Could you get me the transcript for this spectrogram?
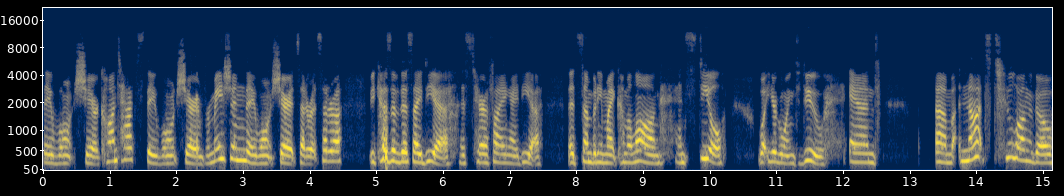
they won't share contacts, they won't share information, they won't share, et cetera, et cetera, because of this idea, this terrifying idea that somebody might come along and steal what you're going to do. And um, not too long ago,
